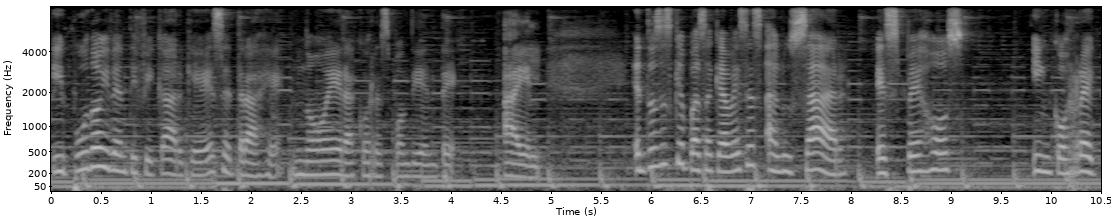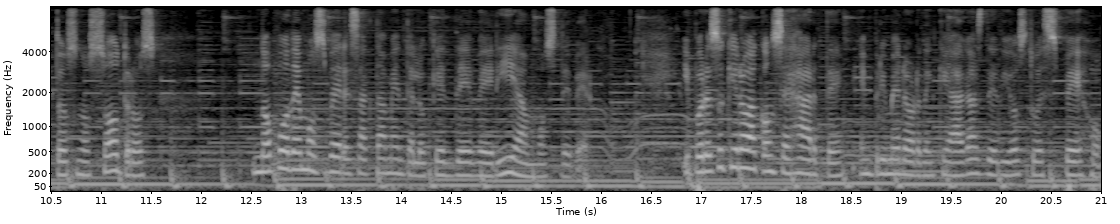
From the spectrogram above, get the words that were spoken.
y pudo identificar que ese traje no era correspondiente a él. Entonces, ¿qué pasa? Que a veces al usar espejos incorrectos nosotros no podemos ver exactamente lo que deberíamos de ver. Y por eso quiero aconsejarte, en primer orden, que hagas de Dios tu espejo.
